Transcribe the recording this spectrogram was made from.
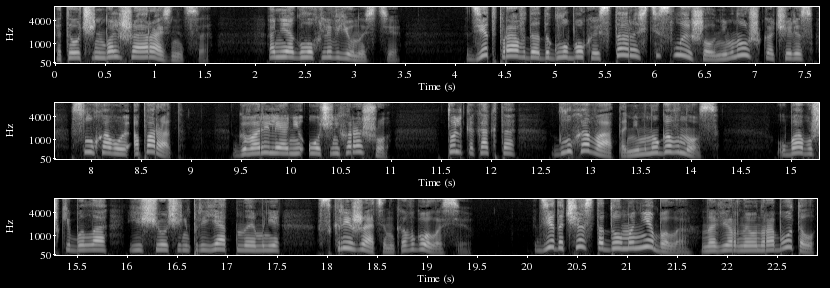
Это очень большая разница. Они оглохли в юности. Дед, правда, до глубокой старости слышал немножко через слуховой аппарат. Говорили они очень хорошо, только как-то глуховато, немного в нос. У бабушки была еще очень приятная мне скрижатинка в голосе. Деда часто дома не было, наверное, он работал,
